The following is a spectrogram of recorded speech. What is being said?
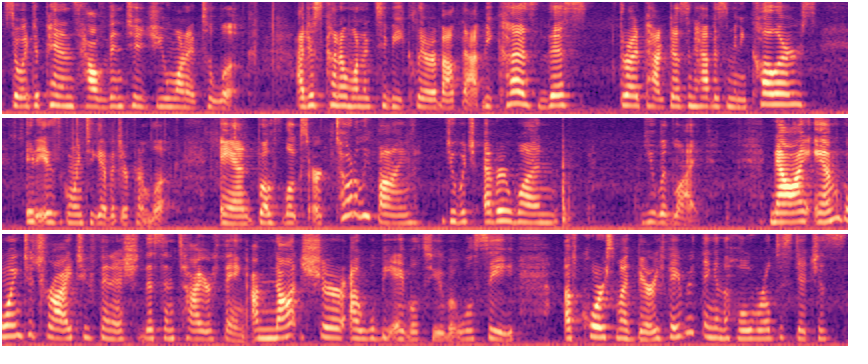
So it depends how vintage you want it to look. I just kind of wanted to be clear about that because this thread pack doesn't have as many colors, it is going to give a different look. And both looks are totally fine. Do whichever one you would like. Now I am going to try to finish this entire thing. I'm not sure I will be able to, but we'll see. Of course, my very favorite thing in the whole world to stitch is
